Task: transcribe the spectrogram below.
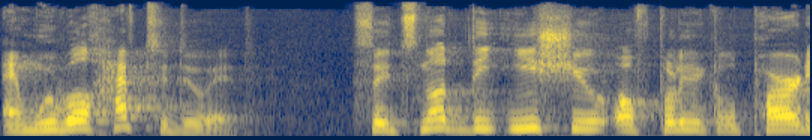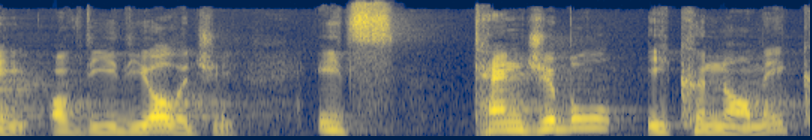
And we will have to do it. So it's not the issue of political party, of the ideology. It's tangible economic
